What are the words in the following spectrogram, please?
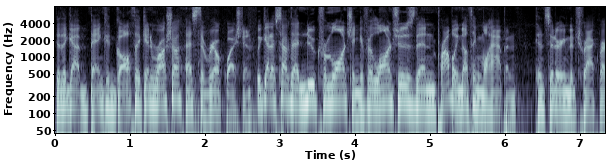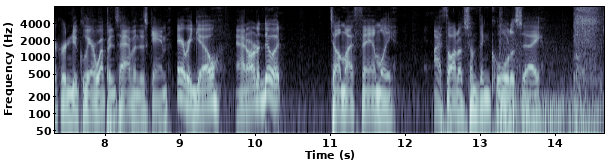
Do they got Bank Gothic in Russia? That's the real question. We gotta stop that nuke from launching. If it launches, then probably nothing will happen, considering the track record nuclear weapons have in this game. There we go. That ought to do it. Tell my family. I thought of something cool to say.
